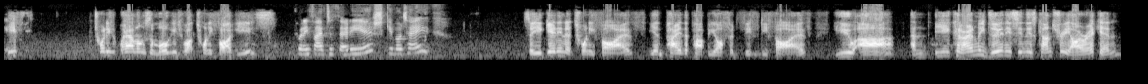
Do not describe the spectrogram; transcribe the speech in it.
if twenty, how long's the mortgage? What twenty five years? 25 to 30 ish, give or take. So you get in at 25, you pay the puppy off at 55. You are, and you can only do this in this country, I reckon.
